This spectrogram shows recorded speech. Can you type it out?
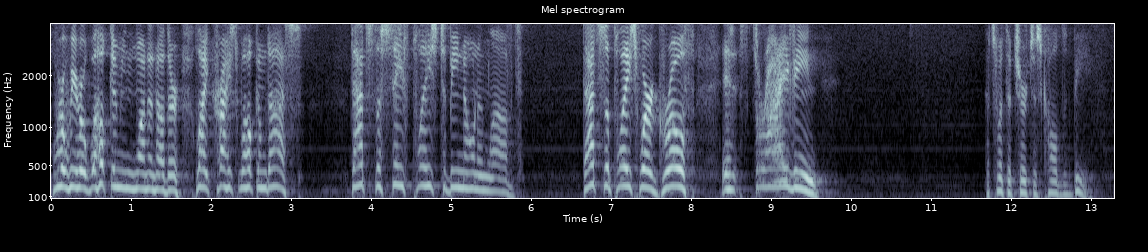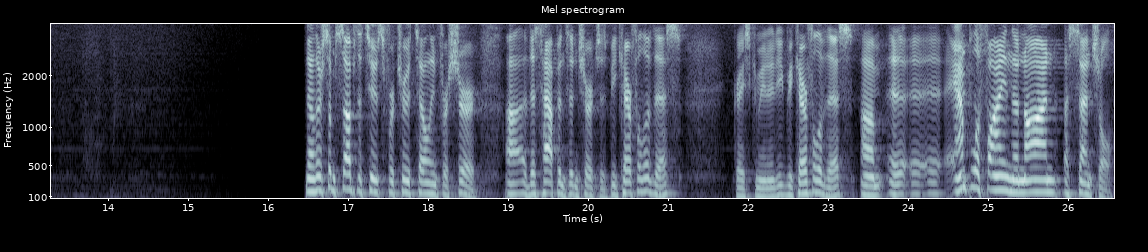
where we are welcoming one another like Christ welcomed us? That's the safe place to be known and loved. That's the place where growth is thriving. That's what the church is called to be. Now, there's some substitutes for truth telling for sure. Uh, this happens in churches. Be careful of this, Grace Community. Be careful of this. Um, uh, uh, amplifying the non essential.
